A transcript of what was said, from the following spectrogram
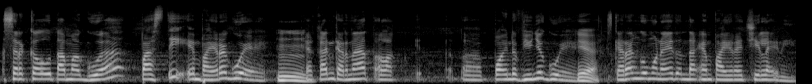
circle utama gue, pasti empire gue, hmm. ya kan? Karena tolak uh, point of view-nya gue. Yeah. Sekarang gue mau nanya tentang empire Chile nih.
